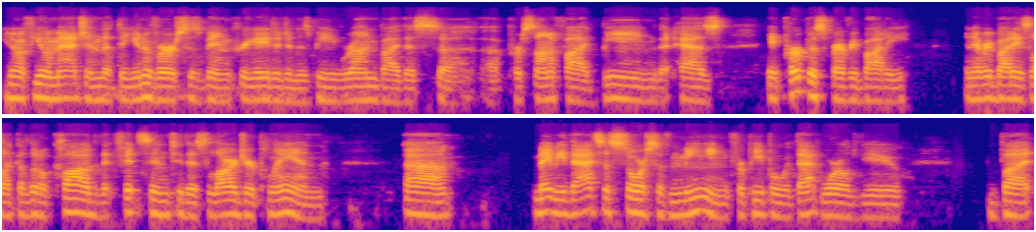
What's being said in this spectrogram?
you know if you imagine that the universe has been created and is being run by this uh, uh, personified being that has a purpose for everybody and everybody's like a little cog that fits into this larger plan uh, maybe that's a source of meaning for people with that worldview. But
